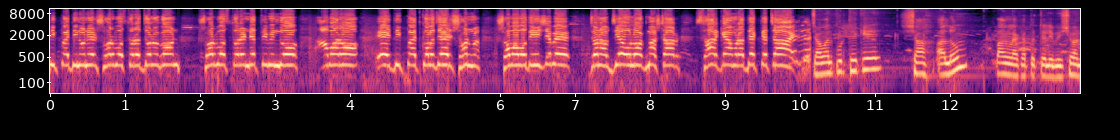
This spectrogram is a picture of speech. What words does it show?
দিকপাই দিননের সর্বস্তরের জনগণ, সর্বস্তরের নেতৃবৃন্দ আবারও এই দিকপাইত কলেজের সভাপতি হিসেবে জনাব জিয়াউল মাস্টার স্যারকে আমরা দেখতে চাই। জামালপুর থেকে শাহ আলম, বাংলা টেলিভিশন।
